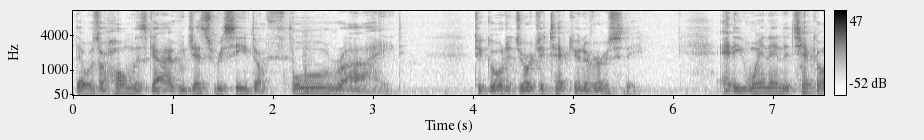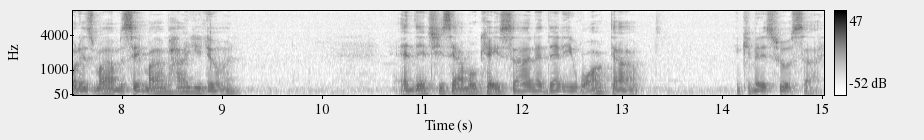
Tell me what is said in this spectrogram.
there was a homeless guy who just received a full ride to go to Georgia Tech University. And he went in to check on his mom and say, Mom, how you doing? And then she said, I'm okay, son. And then he walked out and committed suicide.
